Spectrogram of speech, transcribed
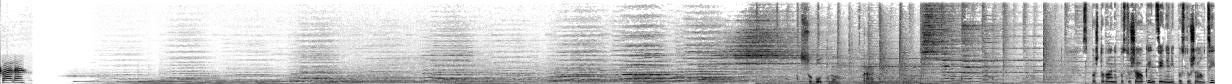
Hvala. Sobotno branje. Spoštovane poslušalke in cenjeni poslušalci,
